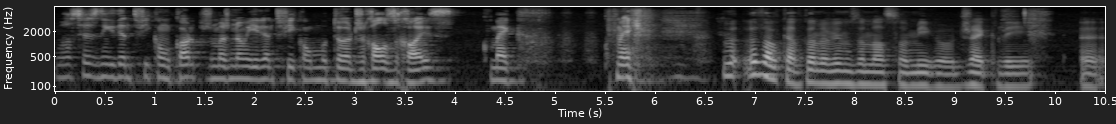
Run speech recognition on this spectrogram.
vocês identificam corpos, mas não identificam motores Rolls-Royce? Como é que. Como é que. Mas há bocado, quando vimos o nosso amigo Jack D, eh,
